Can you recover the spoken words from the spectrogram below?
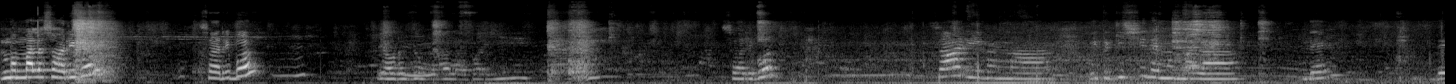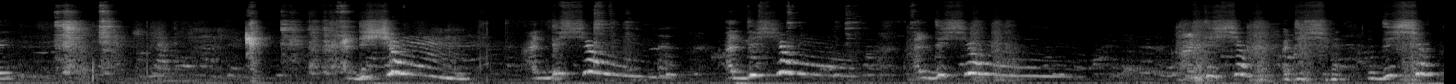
Mamala, sorry, Bol. Sorry, Bol. Ya udah Sorry, Bol. Sorry, Mama. Itu kisi deh, Mamala. De. De. Adishum. Adishum. Adishum. Adishum. Adishum. Adishum. Adishum. Adishum.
